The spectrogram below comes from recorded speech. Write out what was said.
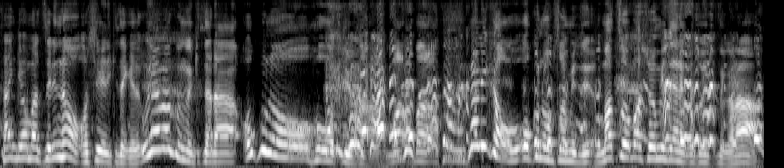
産業祭りの教えに来たけど、上山くんが来たら、奥の方っていうか、ま、ま、何かを奥の細道で、松尾芭蕉みたいなこと言ってたから、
